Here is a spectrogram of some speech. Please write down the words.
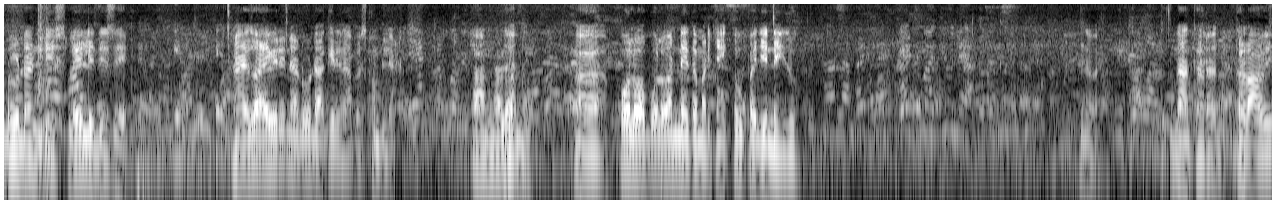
ડોડાની ડીશ લઈ લીધી છે. હા જો આવી રીતના ડોડા કરીને આપે કમ્પ્લીટ હા નડે નહીં. હા બોલવા બોલવા નહીં તમારે ક્યાંય ઉપાજી નહીં જો. જો, દાંતારા તળાવે.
